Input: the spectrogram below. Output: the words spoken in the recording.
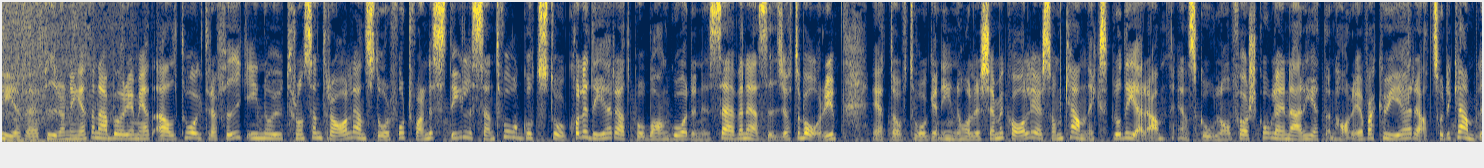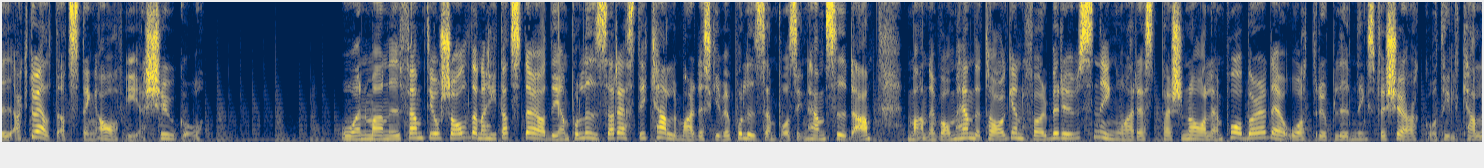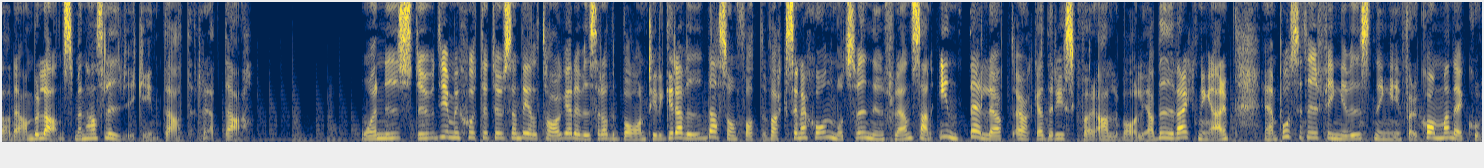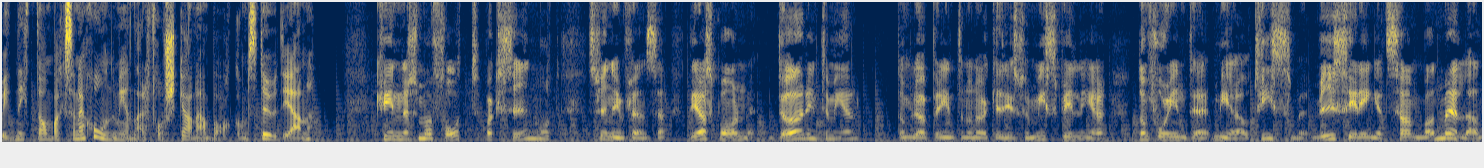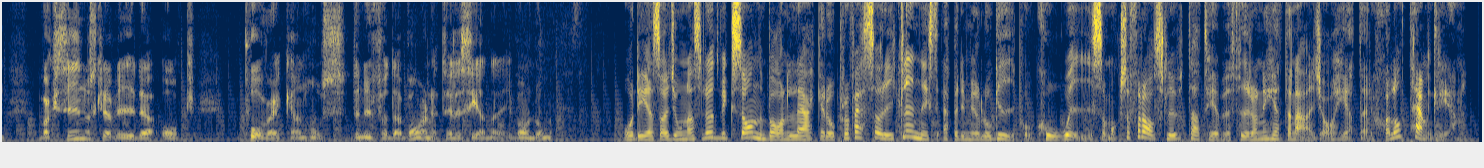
TV4-nyheterna börjar med att all tågtrafik in och ut från Centralen står fortfarande still sedan två godståg kolliderat på bangården i Sävenäs i Göteborg. Ett av tågen innehåller kemikalier som kan explodera. En skola och förskola i närheten har evakuerats och det kan bli aktuellt att stänga av E20. Och en man i 50-årsåldern har hittats död i en polisarrest i Kalmar, det skriver polisen på sin hemsida. Mannen var omhändertagen för berusning och arrestpersonalen påbörjade återupplivningsförsök och tillkallade ambulans men hans liv gick inte att rädda. Och en ny studie med 70 000 deltagare visar att barn till gravida som fått vaccination mot svininfluensan inte löpt ökad risk för allvarliga biverkningar. En positiv fingervisning inför kommande covid-19-vaccination menar forskarna bakom studien. Kvinnor som har fått vaccin mot svininfluensa, deras barn dör inte mer, de löper inte någon ökad risk för missbildningar, de får inte mer autism. Vi ser inget samband mellan vaccin hos gravida och påverkan hos det nyfödda barnet eller senare i barndomen. Och det sa Jonas Ludvigsson, barnläkare och professor i klinisk epidemiologi på KI som också får avsluta TV4-nyheterna. Jag heter Charlotte Hemgren.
